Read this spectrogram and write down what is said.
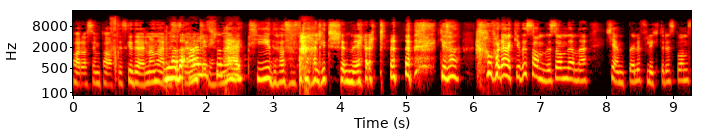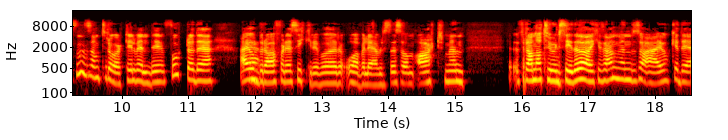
parasympatiske delen av nervesystemet ja, trenger litt tid. Altså, det er litt sjenert. For det er ikke det samme som denne kjempe- eller flyktresponsen, som trår til veldig fort. Og det er jo bra, for det sikrer vår overlevelse som art. Men fra naturens side, da, ikke sant? Men så er jo ikke det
